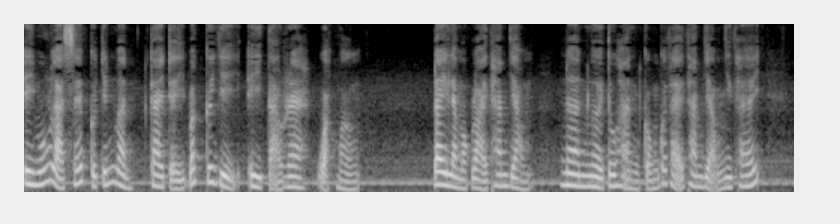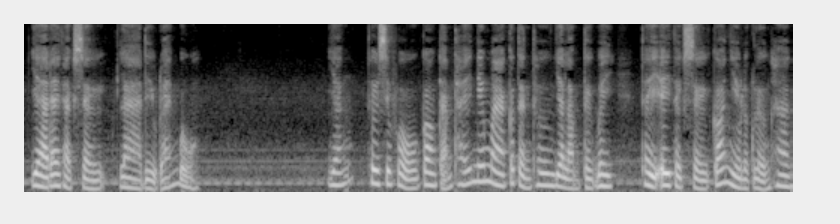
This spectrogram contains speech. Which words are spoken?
Y muốn là sếp của chính mình, cai trị bất cứ gì Y tạo ra hoặc mượn. Đây là một loại tham vọng, nên người tu hành cũng có thể tham vọng như thế. Và đây thật sự là điều đáng buồn. Dấn, thưa sư phụ, con cảm thấy nếu ma có tình thương và lòng từ bi, thì y thực sự có nhiều lực lượng hơn.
